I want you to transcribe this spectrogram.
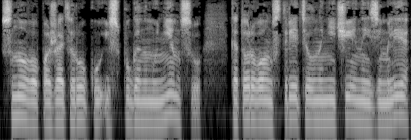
снова пожать руку испуганному немцу, которого он встретил на ничейной земле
